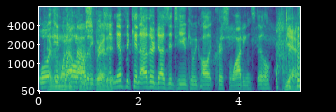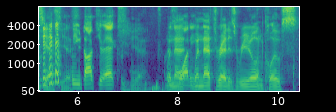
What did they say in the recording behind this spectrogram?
Well, if, Everyone hold out on, there if your spread it. significant other does it to you, can we call it Chris swatting still? Yes, yes, yes. when you dox your ex. Yeah. Chris When that swatting. when that thread is real and close.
